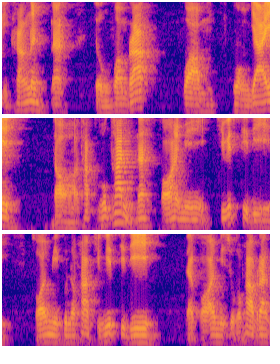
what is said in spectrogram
อีกครั้งหนึ่งนะส่งความรักความ ห่วงใยต่อทักทุกท่านนะขอให้มีชีวิตที่ดี ขอให้มีคุณภาพชีวิตที่ดี และขอให้มีสุขภาพร่าง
